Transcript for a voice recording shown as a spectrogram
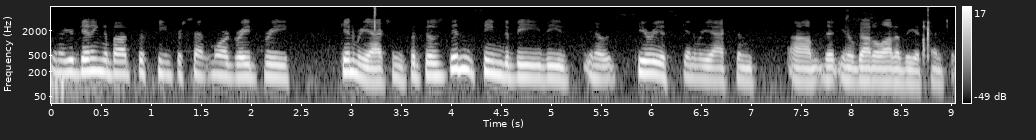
you know, you're getting about 15% more grade three skin reactions, but those didn't seem to be these, you know, serious skin reactions um, that, you know, got a lot of the attention.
